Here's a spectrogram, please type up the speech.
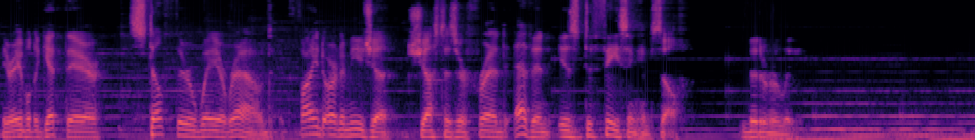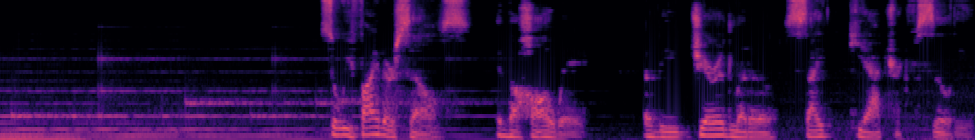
They're able to get there, stealth their way around, find Artemisia just as her friend Evan is defacing himself. Literally. So we find ourselves in the hallway of the Jared Leto Psychiatric Facility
